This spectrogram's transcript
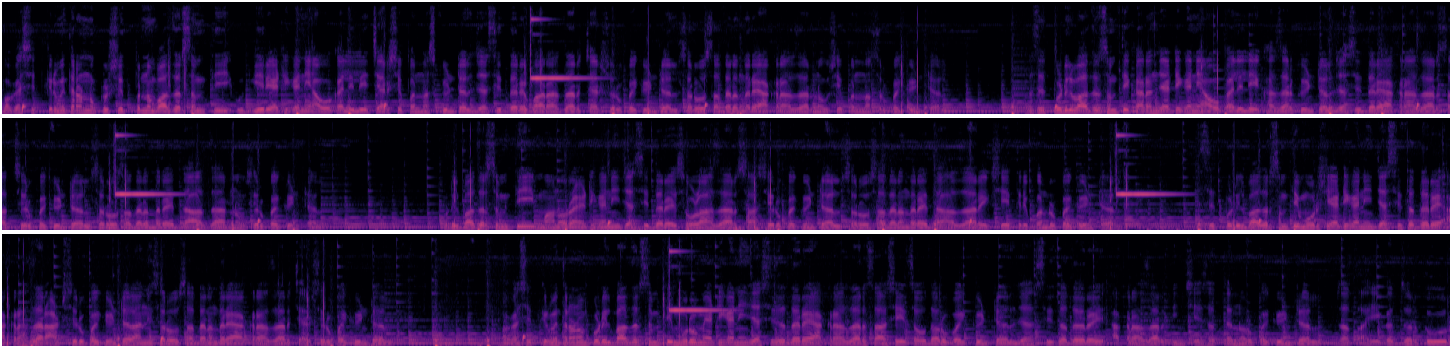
बघा शेतकरी मित्रांनो कृषी उत्पन्न बाजार समिती उदगीर या ठिकाणी आवक आलेली चारशे पन्नास क्विंटल जास्तीत दर बारा हजार चारशे रुपये क्विंटल. सर्वसाधारण दर अकरा हजार नऊशे पन्नास रुपये क्विंटल. तसेच पुढील बाजार समिती कारंजा या ठिकाणी आवक आलेली एक हजार क्विंटल जास्तीत दर अकरा हजार सातशे रुपये क्विंटल. सर्वसाधारण दर आहे दहा हजार नऊशे रुपये क्विंटल. पुढील बाजार समिती मानोरा या ठिकाणी जास्तीत दर आहे सोळा हजार सहाशे रुपये क्विंटल. सर्वसाधारण दर आहे दहा हजार एकशे त्रेपन्न रुपये क्विंटल. तसेच पुढील बाजार समिती मोर्शी या ठिकाणी जास्तीचा दर आहे अकरा हजार आठशे रुपये क्विंटल आणि सर्वसाधारण दर आहे अकरा हजार चारशे रुपये क्विंटल. बघा शेतकरी मित्रांनो पुढील बाजार समिती मुरुम या ठिकाणी जास्तीचा दर आहे अकरा हजार सहाशे चौदा रुपये क्विंटल. जास्तीचा दर आहे अकरा हजार तीनशे सत्त्याण्णव रुपये क्विंटल. जात आहे गज्जर तूर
